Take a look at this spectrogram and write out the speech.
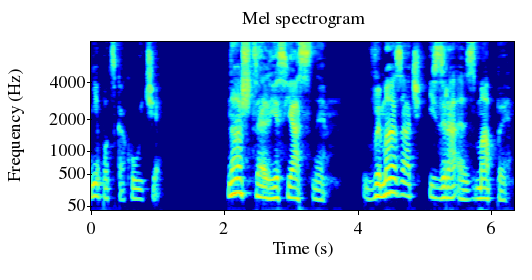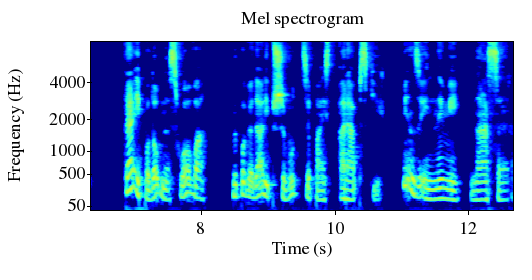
nie podskakujcie. Nasz cel jest jasny: wymazać Izrael z mapy. Te i podobne słowa wypowiadali przywódcy państw arabskich, między innymi Nasser,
